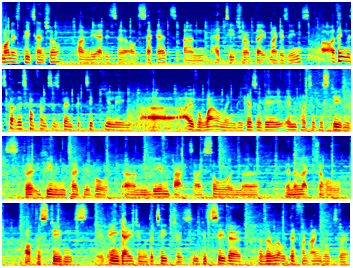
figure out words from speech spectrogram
My name is Pete Henshaw. I'm the editor of SecEd and head teacher update magazines. I think this, this conference has been particularly uh, overwhelming because of the input of the students that Human Utopia brought. Um, the impact I saw in the, in the lecture hall of the students engaging with the teachers. You could see that there's a real different angle to it.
